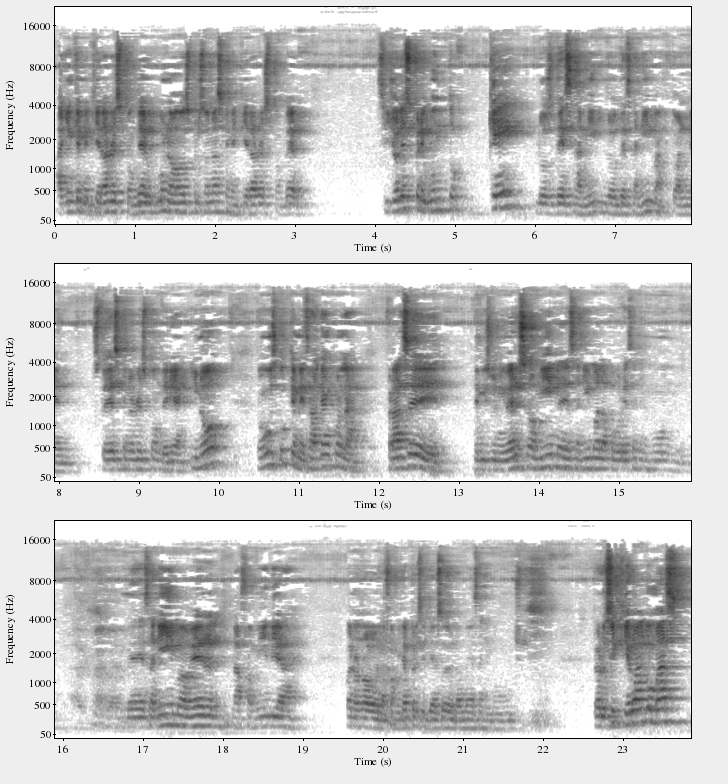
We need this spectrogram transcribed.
alguien que me quiera responder, una o dos personas que me quiera responder. Si yo les pregunto, ¿qué los desanima, actualmente? ¿Ustedes qué me responderían? Y no, no busco que me salgan con la frase de, de mis universos, a mí me desanima la pobreza en el mundo me desanima ver la familia, bueno, no, la familia perseguida, eso de verdad me desanimó mucho. Pero sí quiero algo más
